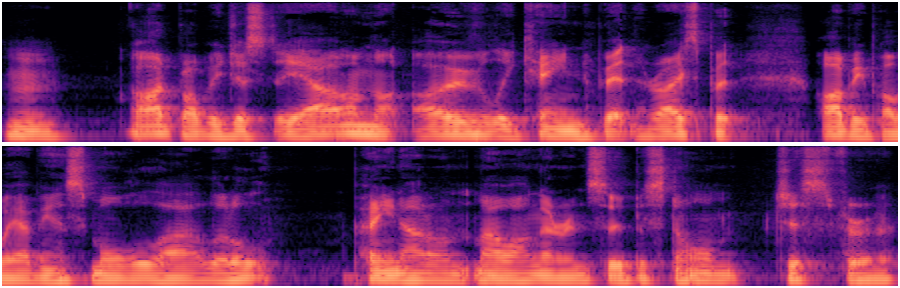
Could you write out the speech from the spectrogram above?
Hmm. I'd probably just yeah. I'm not overly keen to bet in the race, but I'd be probably having a small uh, little peanut on Mo'unga and Superstorm just for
